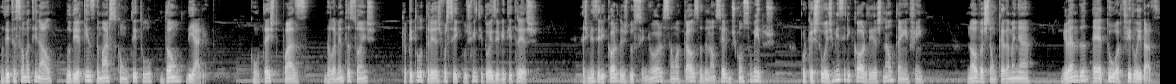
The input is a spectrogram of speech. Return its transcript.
Meditação matinal do dia 15 de março com o título Dom Diário, com o texto base de Lamentações, capítulo 3, versículos 22 e 23. As misericórdias do Senhor são a causa de não sermos consumidos, porque as suas misericórdias não têm fim. Novas são cada manhã, grande é a tua fidelidade.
